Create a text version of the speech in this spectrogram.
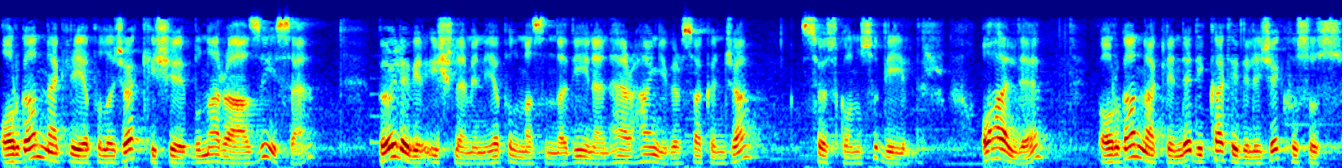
organ nakli yapılacak kişi buna razı ise, böyle bir işlemin yapılmasında dinen herhangi bir sakınca söz konusu değildir. O halde organ naklinde dikkat edilecek husus,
